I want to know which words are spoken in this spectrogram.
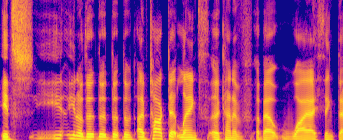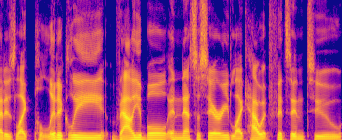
it's you know the the the, the I've talked at length uh, kind of about why I think that is like politically valuable and necessary like how it fits into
